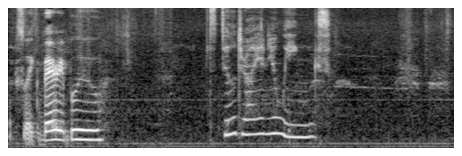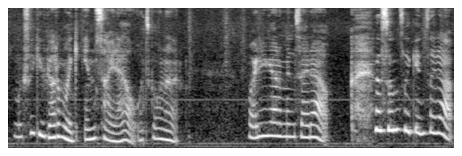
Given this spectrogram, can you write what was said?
Looks like very blue. Still drying your wings. Looks like you got them like inside out. What's going on? Why do you got them inside out? this one's like inside out.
